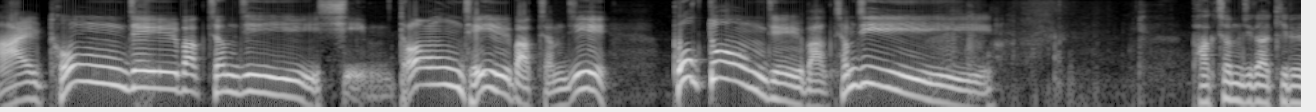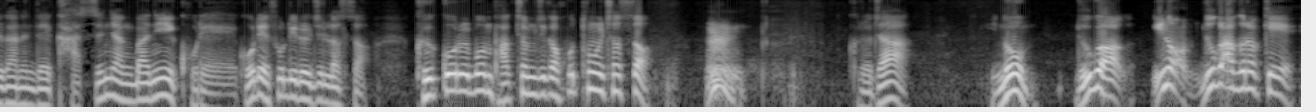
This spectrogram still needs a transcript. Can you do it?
알통 제일 박첨지 심통 제일 박첨지 복통 제일 박첨지 박첨지가 길을 가는데 갓쓴 양반이 고래고래 소리를 질렀어. 그 꼴을 본 박첨지가 호통을 쳤어. 음. 그러자 이놈 누가 이놈 누가 그렇게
